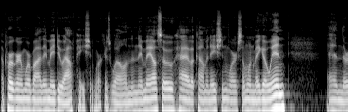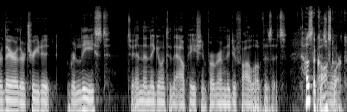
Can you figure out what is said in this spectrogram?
a program whereby they may do outpatient work as well. And then they may also have a combination where someone may go in and they're there, they're treated, released to, and then they go into the outpatient program. They do follow up visits. How's the cost well. work?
